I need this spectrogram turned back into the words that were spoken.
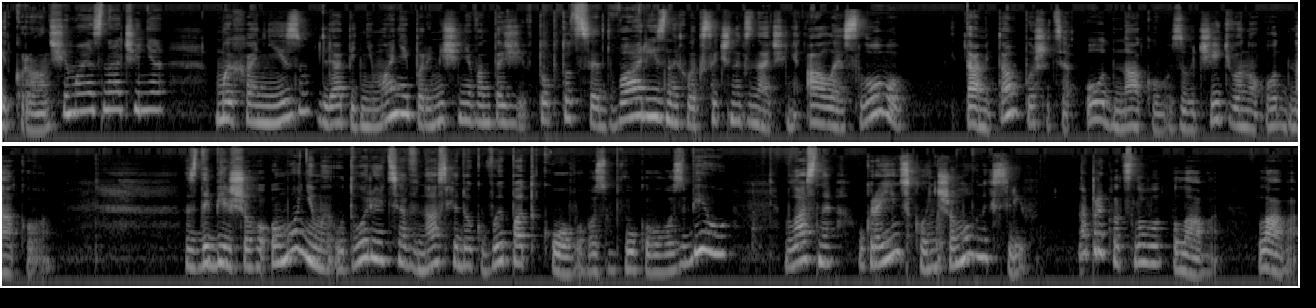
і кран ще має значення механізм для піднімання і переміщення вантажів. Тобто це два різних лексичних значення, але слово там і там пишеться однаково, звучить воно однаково. Здебільшого омоніми утворюються внаслідок випадкового звукового збігу власне, українсько-іншомовних слів. Наприклад, слово лава. Лава.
